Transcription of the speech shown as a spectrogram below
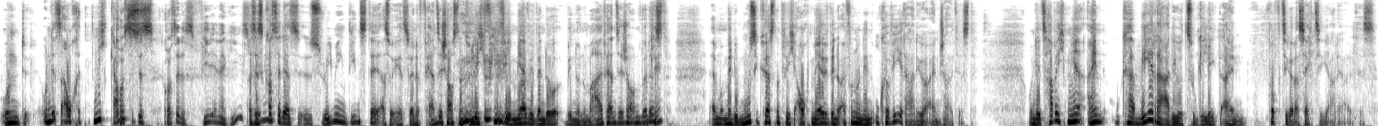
und, und es auch nicht ganz. Kostet es, kostet es viel Energie? also es kostet jetzt Streaming-Dienste, also jetzt wenn du Fernseh schaust, natürlich viel, viel mehr, wie wenn du, wenn du normal Fernseh schauen würdest. Ähm, und wenn du Musik hörst, natürlich auch mehr, wie wenn du einfach nur den UKW-Radio einschaltest. Und jetzt habe ich mir ein UKW-Radio zugelegt, ein 50 oder 60 Jahre altes.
